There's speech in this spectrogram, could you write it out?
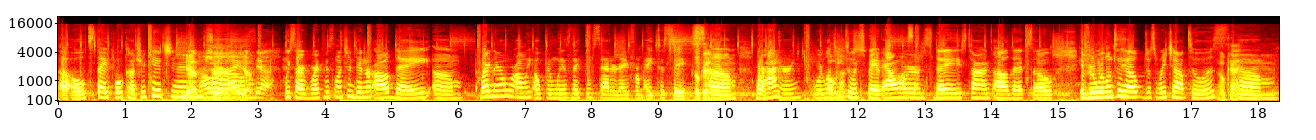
uh, Old Staple Country Kitchen. Yep, Oh, sure. nice. Yeah. Yeah. We serve breakfast, lunch, and dinner all day. Um, right now, we're only open Wednesday through Saturday from 8 to 6. Okay. Um, we're hiring. We're looking to nice. expand hours, days, times, all that. So if you're willing to help, just reach out to us. Okay. Um,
